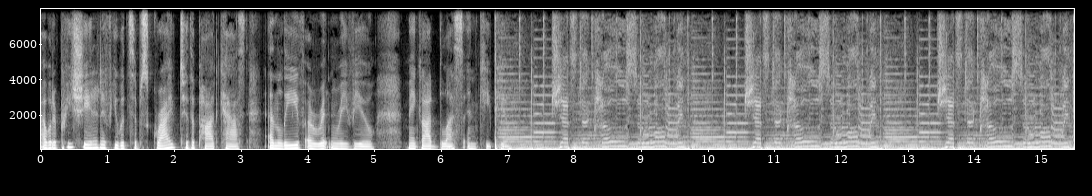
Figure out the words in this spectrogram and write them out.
I would appreciate it if you would subscribe to the podcast and leave a written review. May God bless and keep you. Just a closer walk with, just a closer walk with, just a closer walk with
